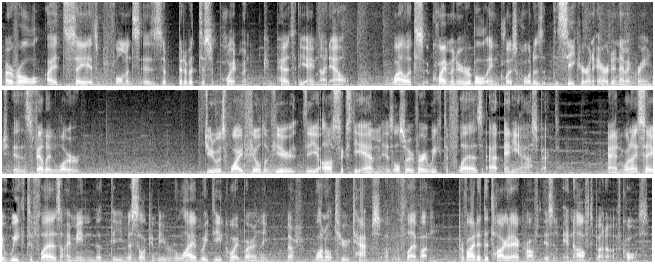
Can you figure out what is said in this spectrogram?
Overall, I'd say its performance is a bit of a disappointment compared to the AIM-9L. While it's quite maneuverable in close quarters, the seeker and aerodynamic range is fairly low. Due to its wide field of view, the R60M is also very weak to flares at any aspect. And when I say weak to flares, I mean that the missile can be reliably decoyed by only uh, one or two taps of the flare button, provided the target aircraft isn't in afterburner, of course.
